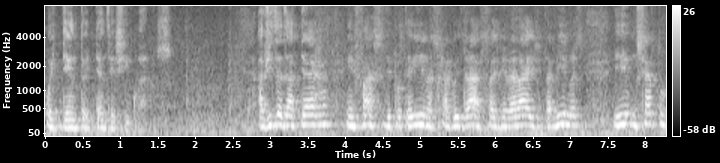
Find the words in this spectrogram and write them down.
80, 85 anos. A vida da Terra, em face de proteínas, carboidratos, sais minerais, vitaminas e um certo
